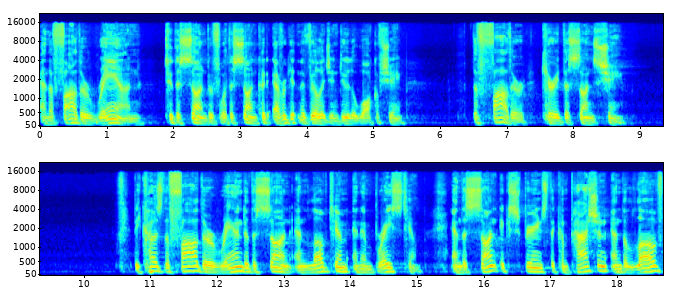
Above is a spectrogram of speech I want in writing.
And the father ran to the son before the son could ever get in the village and do the walk of shame. The father carried the son's shame. Because the father ran to the son and loved him and embraced him, and the son experienced the compassion and the love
